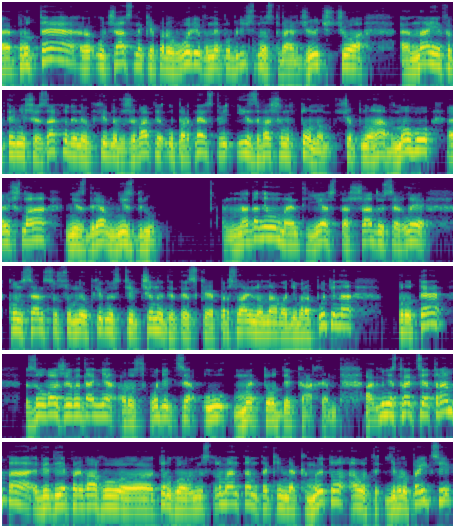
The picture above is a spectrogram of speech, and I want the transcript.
Е, Проте е, учасники переговорів не публічно стверджують, що е, найефективніші заходи необхідно вживати у партнерстві із Вашингтоном, щоб нога в ногу йшла ніздря в ніздрю. На даний момент ЄС та США досягли консенсусу в необхідності чинити тиск персонально на Владимира Путіна. Проте зауважує видання, розходяться у методиках. Адміністрація Трампа віддає перевагу е, торговим інструментам, таким як мито. А от європейці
